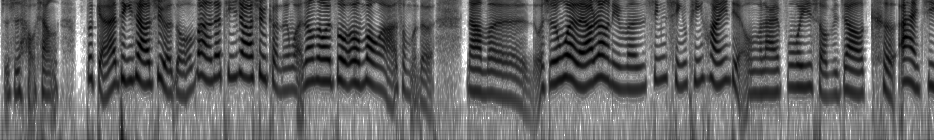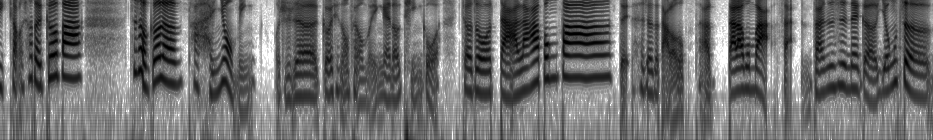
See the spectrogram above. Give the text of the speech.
就是好像不敢再听下去了，怎么办？再听下去，可能晚上都会做噩梦啊什么的。那么，我是为了要让你们心情平缓一点，我们来播一首比较可爱既搞笑的歌吧。这首歌呢，它很有名，我觉得各位听众朋友们应该都听过，叫做《达拉崩吧》。对，它叫做达拉啊，达拉崩吧，反反正是那个勇者。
